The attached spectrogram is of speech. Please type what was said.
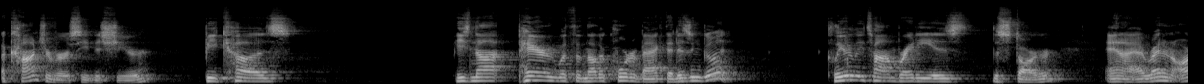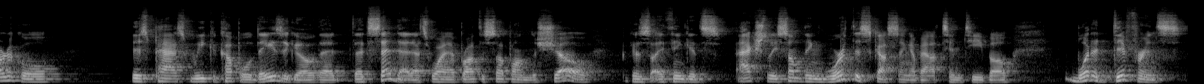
a controversy this year because he's not paired with another quarterback that isn't good. Clearly, Tom Brady is the starter. And I read an article this past week, a couple of days ago, that, that said that. That's why I brought this up on the show because I think it's actually something worth discussing about Tim Tebow. What a difference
